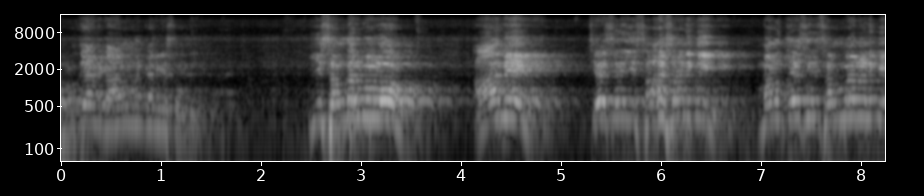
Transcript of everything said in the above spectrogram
హృదయానికి ఆనందం కలిగిస్తుంది. ఈ సందర్భంలో ఆమె చేసిన ఈ సాహసానికి మనం చేసిన ఈ సన్మానానికి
